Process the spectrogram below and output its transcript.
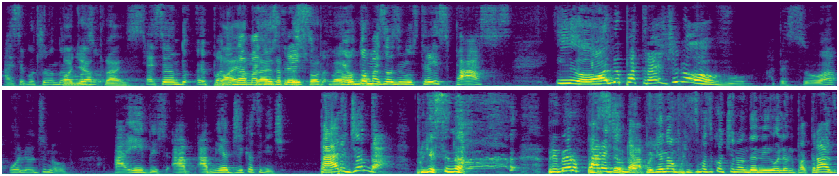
Aí você continua andando. Pode ir mais um- atrás. É, você andou, é, pode Vai dar mais uns três. eu roubar. dou mais ou menos uns três passos e olho pra trás de novo. A pessoa olhou de novo. Aí, bicho, a, a minha dica é a seguinte: pare de andar. Porque senão. Primeiro, para de andar. Porque não, porque se você continuar andando e olhando pra trás,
